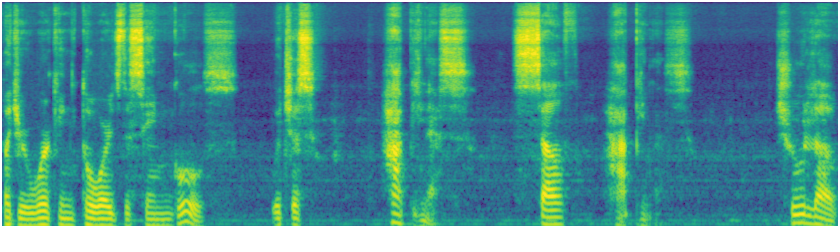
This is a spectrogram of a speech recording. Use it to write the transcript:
but you're working towards the same goals, which is happiness, self happiness. True love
